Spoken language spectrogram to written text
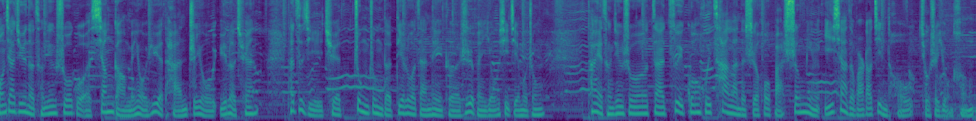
黄家驹呢曾经说过，香港没有乐坛，只有娱乐圈。他自己却重重地跌落在那个日本游戏节目中。他也曾经说，在最光辉灿烂的时候，把生命一下子玩到尽头就是永恒。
